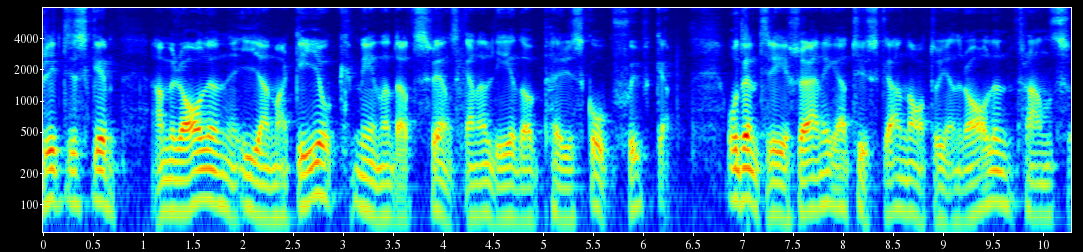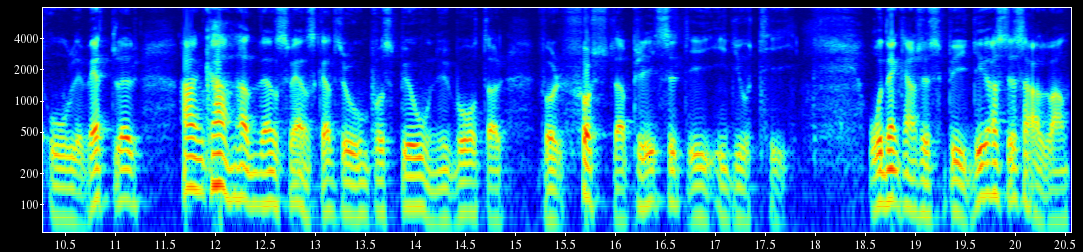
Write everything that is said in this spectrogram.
brittiske amiralen Ian McGeoch menade att svenskarna led av periskopsjuka. Och den trestjärniga tyska NATO-generalen Franz Ole Wettler han kallade den svenska tron på spionubåtar för första priset i idioti. Och den kanske spydigaste salvan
